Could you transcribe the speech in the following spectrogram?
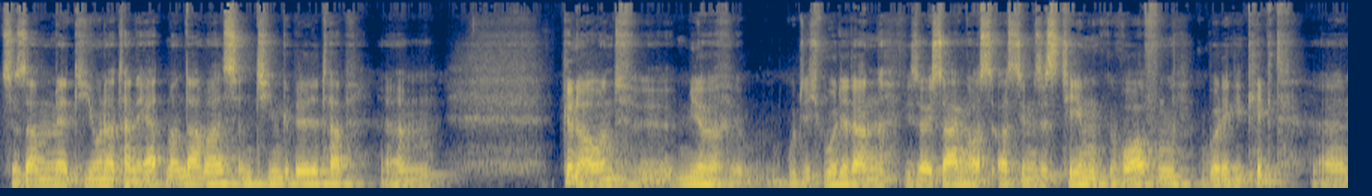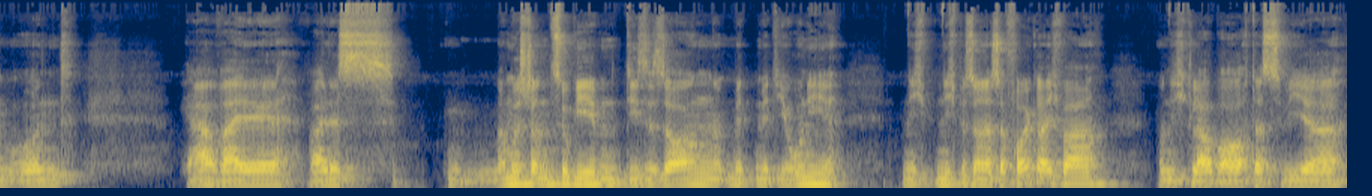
zusammen mit Jonathan Erdmann damals ein Team gebildet habe. Ähm, genau, und äh, mir, gut, ich wurde dann, wie soll ich sagen, aus, aus dem System geworfen, wurde gekickt. Ähm, und ja, weil, weil es, man muss schon zugeben, die Saison mit, mit Joni nicht, nicht besonders erfolgreich war. Und ich glaube auch, dass wir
